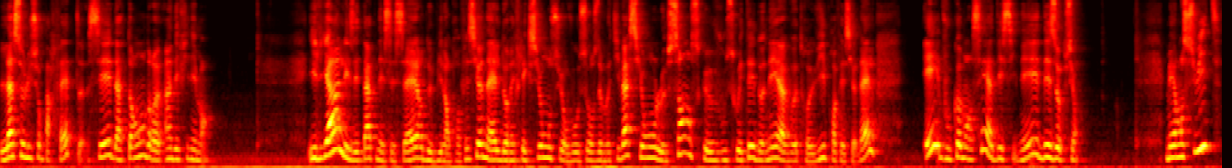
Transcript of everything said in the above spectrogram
la solution parfaite, c'est d'attendre indéfiniment. Il y a les étapes nécessaires de bilan professionnel, de réflexion sur vos sources de motivation, le sens que vous souhaitez donner à votre vie professionnelle, et vous commencez à dessiner des options. Mais ensuite,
